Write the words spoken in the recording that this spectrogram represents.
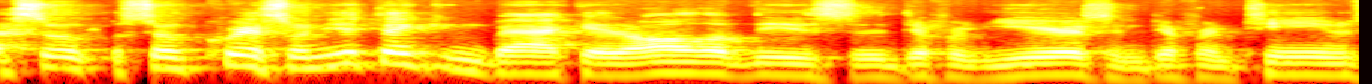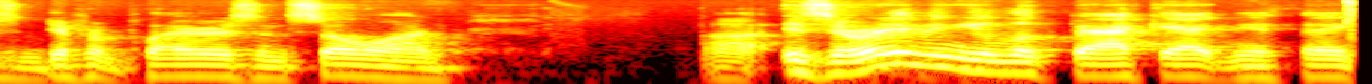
Yeah, so, so Chris, when you're thinking back at all of these uh, different years and different teams and different players and so on, uh, is there anything you look back at and you think,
